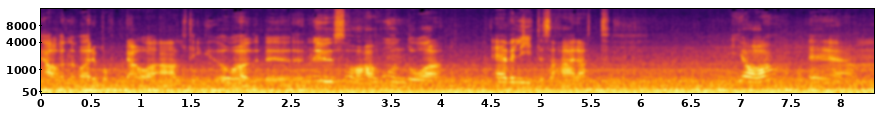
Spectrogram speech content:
ja, varit borta och allting. Och eh, nu så har hon då, är väl lite så här att ja, eh,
